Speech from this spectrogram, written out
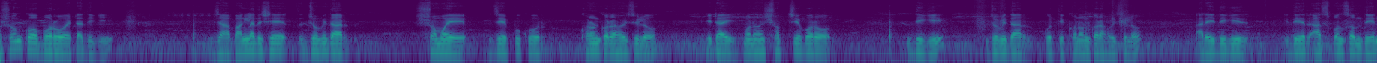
অসংখ্য বড় এটা দিঘি, যা বাংলাদেশে জমিদার সময়ে যে পুকুর খনন করা হয়েছিল, এটাই মনে হয় সবচেয়ে বড় দিঘি, জমিদার কর্তৃক খনন করা হয়েছিল। আর এই দিঘির, ঈদের আজ পঞ্চম দিন।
